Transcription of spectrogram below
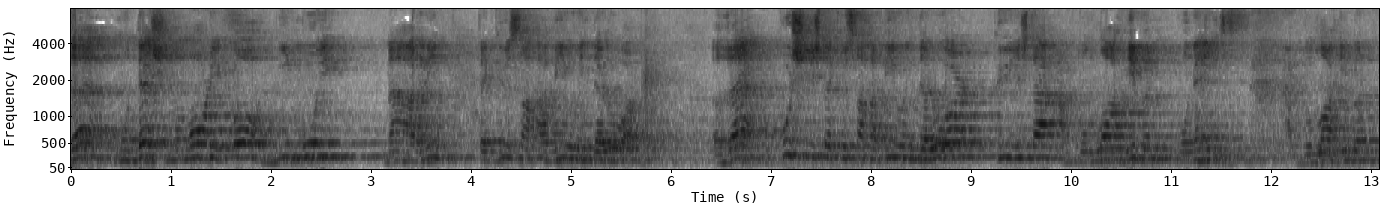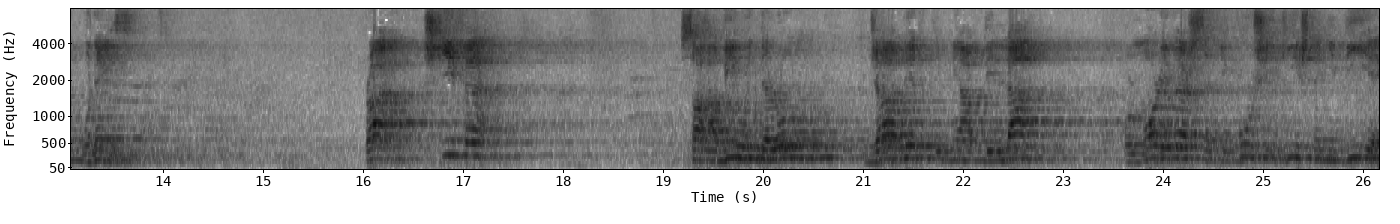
Dhe m'u desh më mori kohë një muj me arrit te ky sahabiu i nderuar. Dhe kush ishte ky sahabiu i nderuar? Ky ishte Abdullah ibn Unais. Abdullah ibn Unais. Pra, shife sahabiu i nderuar Xhabir ibn Abdullah kur mori vesh se dikush kishte një dije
